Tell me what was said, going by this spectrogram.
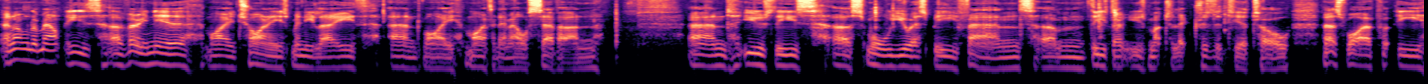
and I'm going to mount these uh, very near my Chinese mini lathe and my Myford ML7 and use these uh, small USB fans. Um, these don't use much electricity at all. That's why I put the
